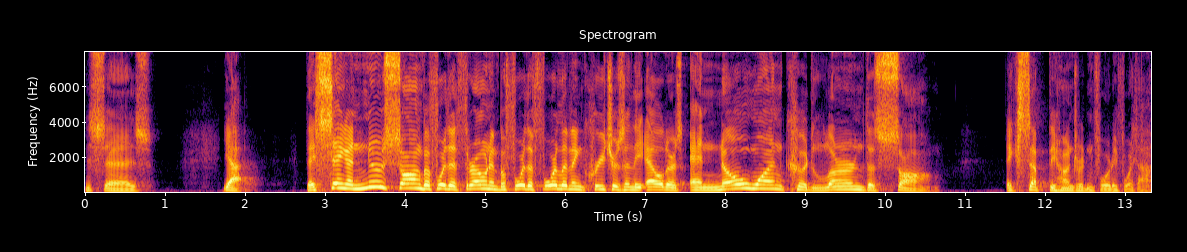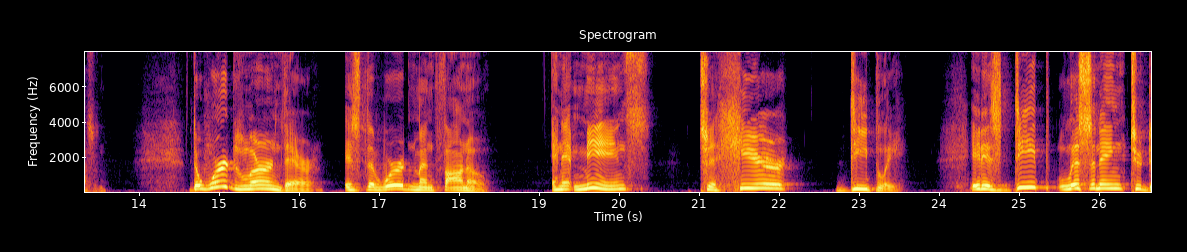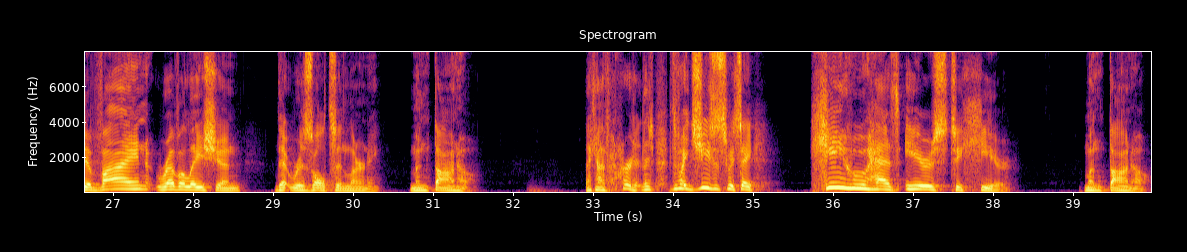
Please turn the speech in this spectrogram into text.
It says, yeah, they sang a new song before the throne and before the four living creatures and the elders, and no one could learn the song except the 144,000. The word learn there is the word manthano, and it means to hear deeply. It is deep listening to divine revelation that results in learning. Manthano. Like I've heard it. That's the way Jesus would say, He who has ears to hear, Manthano.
